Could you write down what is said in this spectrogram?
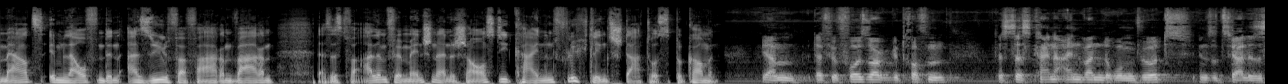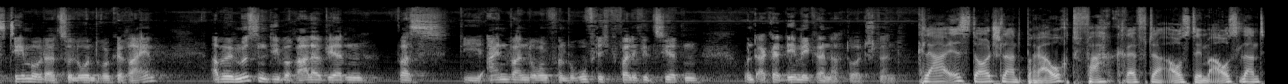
März im laufenden Asylverfahren waren. Das ist vor allem für Menschen eine Chance, die keinen Flüchtlingsstatus bekommen. Wir haben dafür Vorsorge getroffen, dass das keine Einwanderung wird in soziale Systeme oder zur Lohndrückerei. Aber wir müssen liberaler werden, was die Einwanderung von beruflich Qualifizierten und Akademiker nach Deutschland. Klar ist, Deutschland braucht Fachkräfte aus dem Ausland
